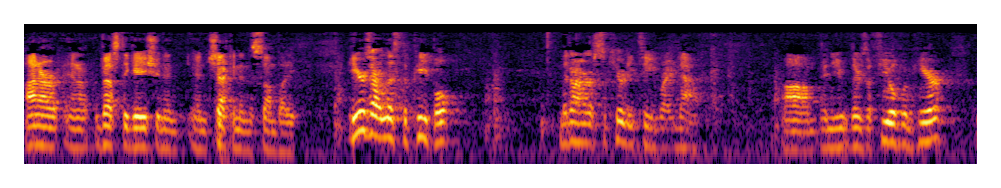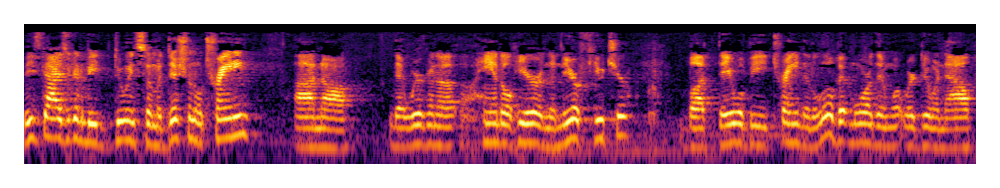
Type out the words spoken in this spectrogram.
on our, our investigation and, and checking into somebody. Here's our list of people that are on our security team right now. Um, and you, there's a few of them here. These guys are going to be doing some additional training on uh, that we're going to handle here in the near future, but they will be trained in a little bit more than what we're doing now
